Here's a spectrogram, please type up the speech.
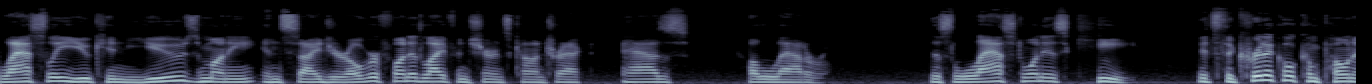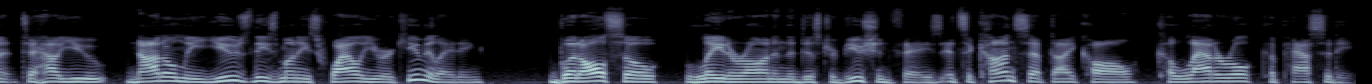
Lastly, you can use money inside your overfunded life insurance contract as collateral. This last one is key. It's the critical component to how you not only use these monies while you're accumulating, but also later on in the distribution phase. It's a concept I call collateral capacity.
